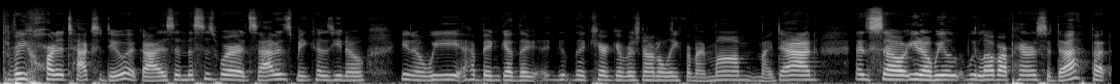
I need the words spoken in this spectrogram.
three heart attacks to do it guys and this is where it saddens me because you know you know we have been good the the caregivers not only for my mom my dad and so you know we we love our parents to death but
